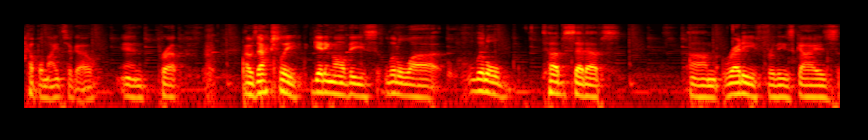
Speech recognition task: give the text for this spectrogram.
couple nights ago in prep. I was actually getting all these little uh, little tub setups um, ready for these guys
